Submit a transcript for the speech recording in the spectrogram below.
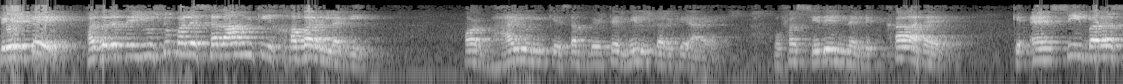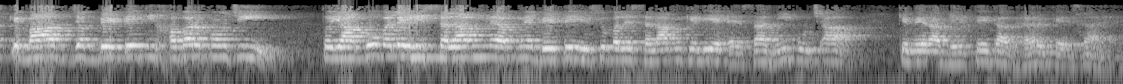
بیٹے حضرت یوسف علیہ السلام کی خبر لگی۔ اور بھائی ان کے سب بیٹے مل کر کے آئے۔ مفسرین نے لکھا ہے کہ ایسی برس کے بعد جب بیٹے کی خبر پہنچی تو یعقوب علیہ السلام نے اپنے بیٹے یوسف علیہ السلام کے لیے ایسا نہیں پوچھا کہ میرا بیٹے کا گھر کیسا ہے۔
